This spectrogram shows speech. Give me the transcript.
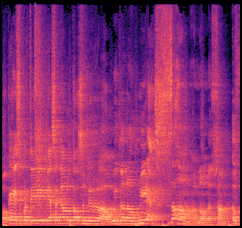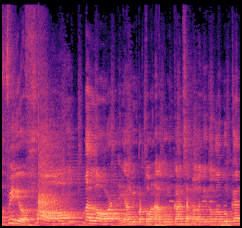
Oke, seperti biasanya lu tahu sendiri lah, we gonna react some, no not some, a video from my lord yang dipertuan agungkan siapa lagi kalau bukan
